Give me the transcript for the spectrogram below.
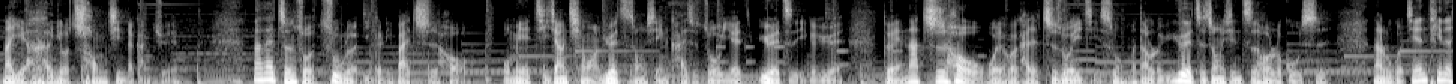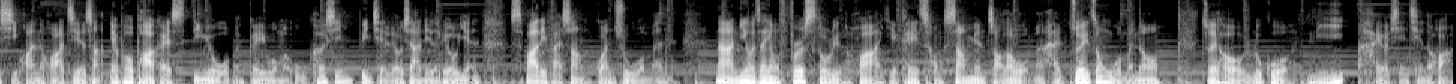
那也很有冲劲的感觉。那在诊所住了一个礼拜之后。我们也即将前往月子中心开始坐月月子一个月。对，那之后我也会开始制作一集，是我们到了月子中心之后的故事。那如果今天听的喜欢的话，记得上 Apple Podcast 订阅我们，给予我们五颗星，并且留下你的留言。Spotify 上关注我们。那你有在用 First Story 的话，也可以从上面找到我们，还追踪我们哦。最后，如果你还有闲钱的话，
